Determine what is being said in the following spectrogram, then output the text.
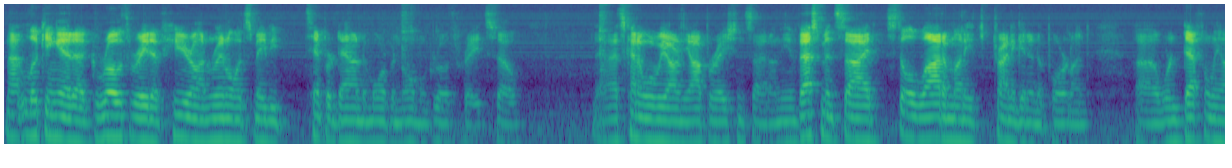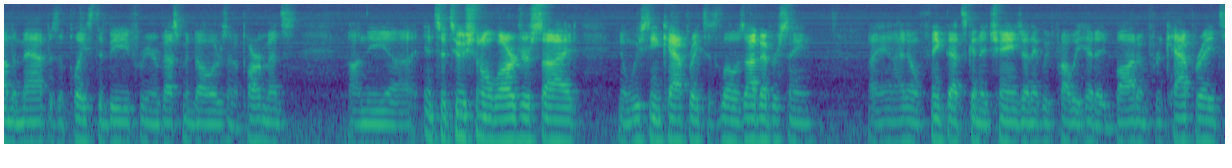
not looking at a growth rate of here on rental. It's maybe tempered down to more of a normal growth rate. So that's kind of where we are on the operation side. On the investment side, still a lot of money trying to get into Portland. Uh, we're definitely on the map as a place to be for your investment dollars in apartments. On the uh, institutional, larger side, you know, we've seen cap rates as low as I've ever seen, uh, and I don't think that's going to change. I think we've probably hit a bottom for cap rates.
